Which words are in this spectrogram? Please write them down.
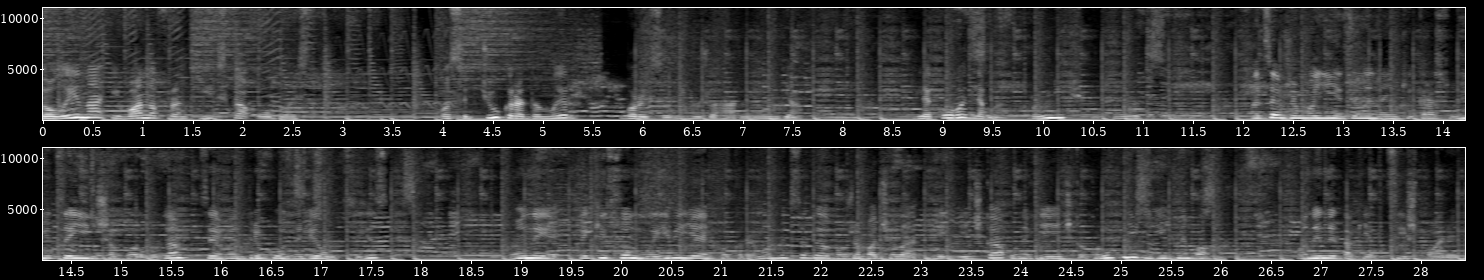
Долина Івано-Франківська область. Осипчук Радомир Борисович, дуже гарне ім'я. Для кого? Для мене. Хруніч А це вже мої зелененькі красуні, це інша порода, це вентрикози леоцис. Вони такі сонливі, я їх окремо відсадила, бо вже бачила яєчка. У них яєчка крупні і їх небагато. Вони не так, як ці шпарять.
